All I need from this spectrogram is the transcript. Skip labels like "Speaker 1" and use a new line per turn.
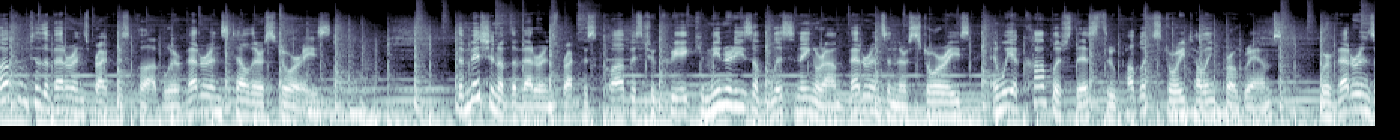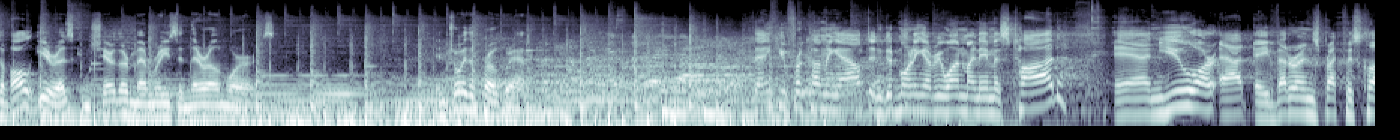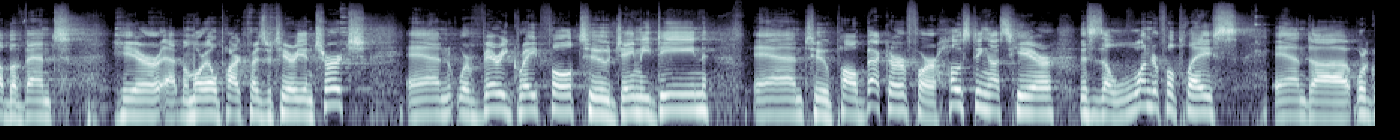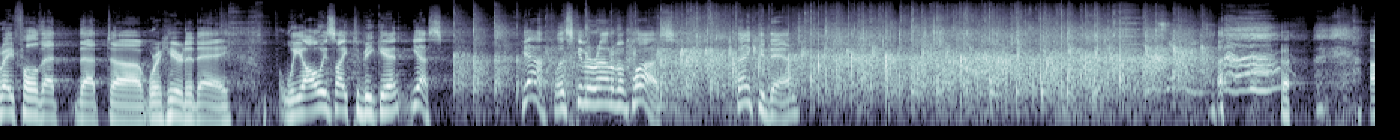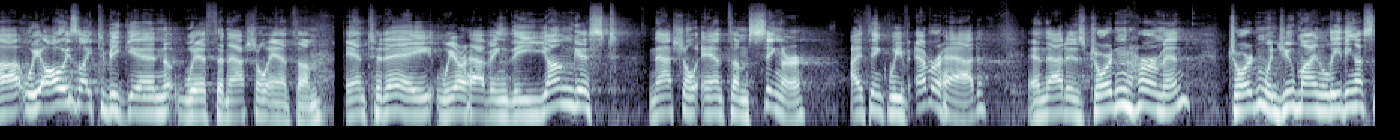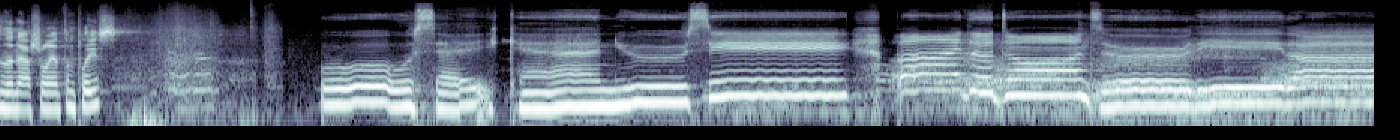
Welcome to the Veterans Breakfast Club, where veterans tell their stories. The mission of the Veterans Breakfast Club is to create communities of listening around veterans and their stories, and we accomplish this through public storytelling programs where veterans of all eras can share their memories in their own words. Enjoy the program. Thank you for coming out, and good morning, everyone. My name is Todd, and you are at a Veterans Breakfast Club event here at Memorial Park Presbyterian Church. And we're very grateful to Jamie Dean and to Paul Becker for hosting us here. This is a wonderful place, and uh, we're grateful that, that uh, we're here today. We always like to begin. Yes. Yeah, let's give a round of applause. Thank you, Dan. Uh, we always like to begin with the national anthem, and today we are having the youngest national anthem singer I think we've ever had, and that is Jordan Herman. Jordan, would you mind leading us in the national anthem, please?
Oh, say, can you see by the dawn's early light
